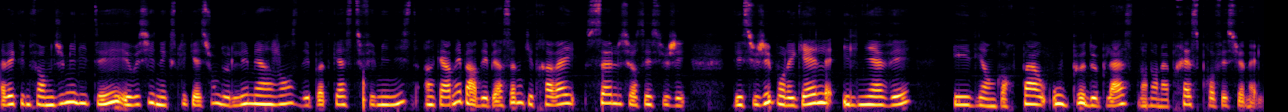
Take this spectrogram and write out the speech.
avec une forme d'humilité et aussi une explication de l'émergence des podcasts féministes incarnés par des personnes qui travaillent seules sur ces sujets, des sujets pour lesquels il n'y avait et il n'y a encore pas ou peu de place dans la presse professionnelle.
